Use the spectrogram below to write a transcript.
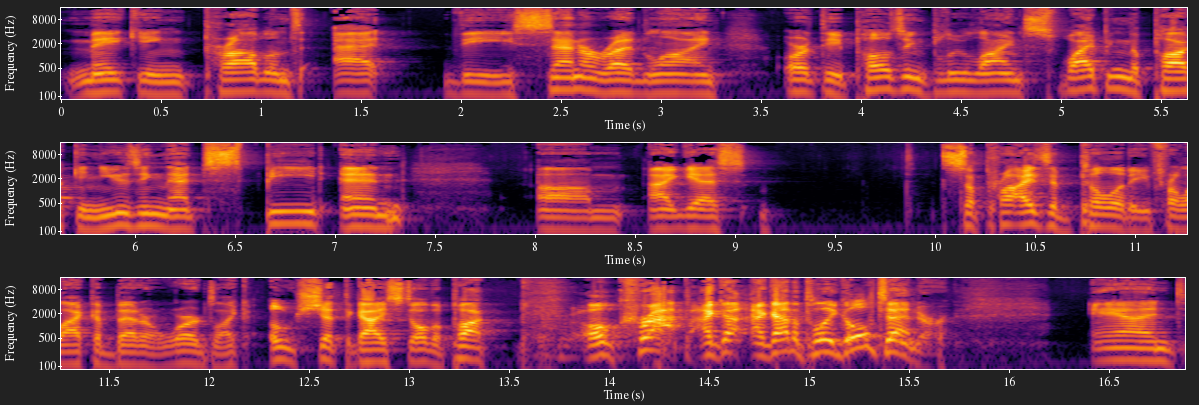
making problems at the center red line or at the opposing blue line, swiping the puck and using that speed and, um, I guess, surprise ability, for lack of better words. Like, oh shit, the guy stole the puck. Oh crap, I got I got to play goaltender. And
